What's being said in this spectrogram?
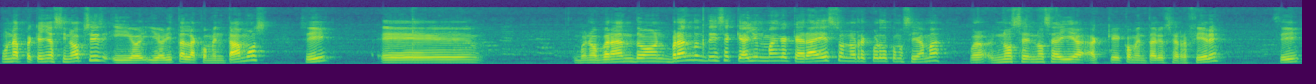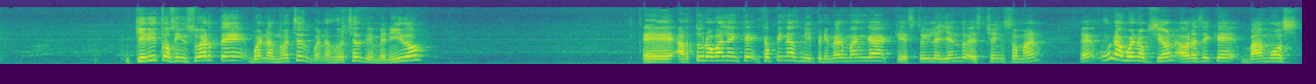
una pequeña sinopsis y, ahorita la comentamos, ¿sí? Eh, bueno, Brandon, Brandon dice que hay un manga que hará eso, no recuerdo cómo se llama. Bueno, no sé, no sé ahí a, qué comentario se refiere, ¿sí? Kirito sin suerte, buenas noches, buenas noches, bienvenido. Eh, Arturo Valen, ¿qué, opinas? Mi primer manga que estoy leyendo es Chainsaw Man. Eh, una buena opción, ahora sí que vamos.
